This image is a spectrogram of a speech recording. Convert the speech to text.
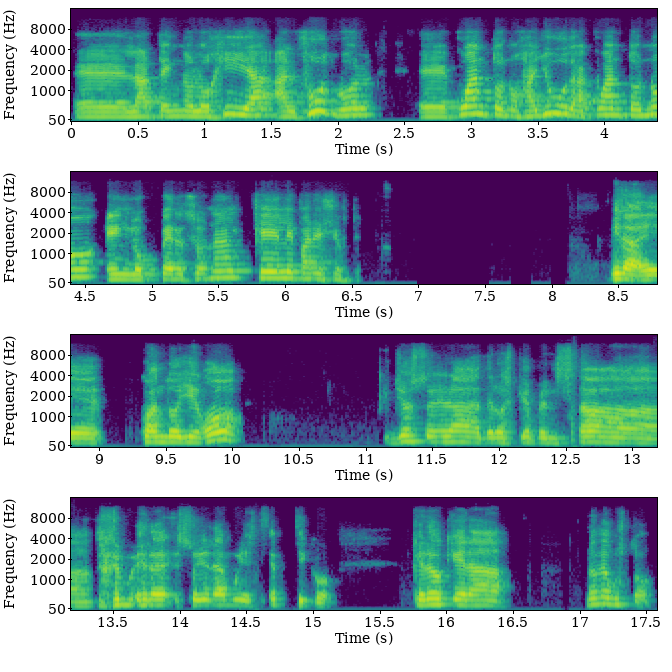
eh, la tecnología al fútbol? Eh, ¿Cuánto nos ayuda, cuánto no? En lo personal, ¿qué le parece a usted? Mira, eh, cuando llegó, yo era de los que pensaba, soy era muy escéptico. Creo que era, no me gustó.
